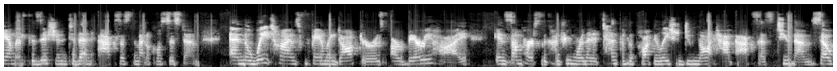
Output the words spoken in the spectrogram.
family physician to then access the medical system. And the wait times for family doctors are very high in some parts of the country, more than a tenth of the population do not have access to them. So,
